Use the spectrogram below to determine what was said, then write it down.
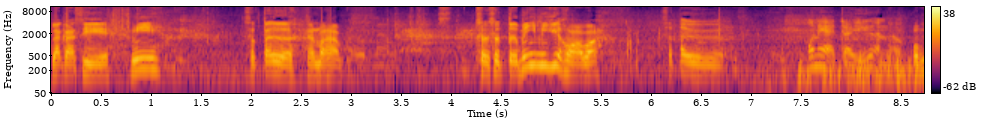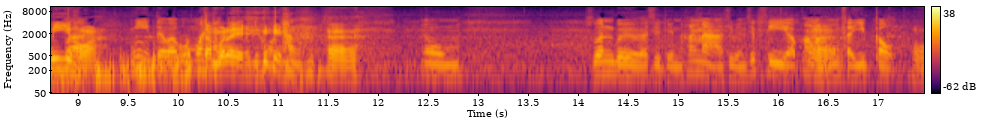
แล้วก็สีมีสเตอร์เห็นป่ะครับเออแม่นสสเตอร์ไม่มียี่ห้อปะสเตอร์บ่แน่ใจคือกันครับบ่มียี่ห้อ ว่ามีแต่ว่าผมบ่จำไม่ได้แน่ใจว่ายี่ห้อหยังอ่าครับผมส่วนเบอร์ก็สิเป็นข้างหน้าสิเป็น14ครับข้างหลังอ่า ผมใส่29อ๋อ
